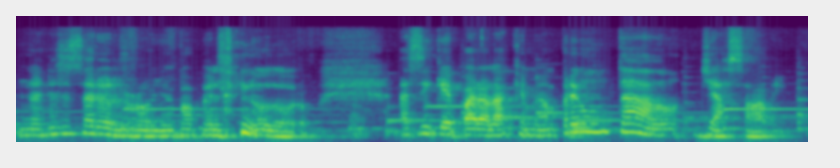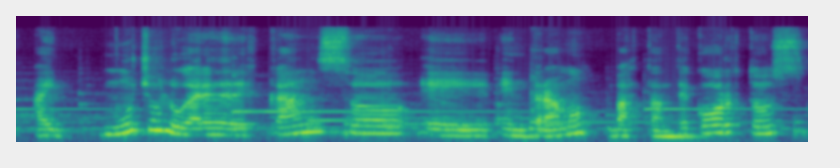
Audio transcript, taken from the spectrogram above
no es necesario el rollo de papel de inodoro. Así que para las que me han preguntado, ya saben, hay muchos lugares de descanso, eh, entramos bastante cortos,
